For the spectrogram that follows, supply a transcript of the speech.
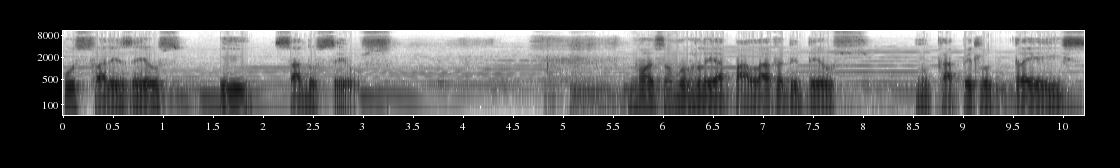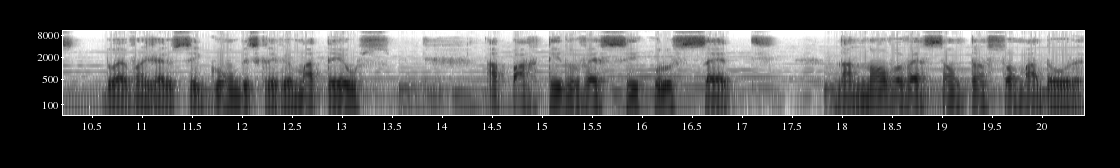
os fariseus e saduceus. Nós vamos ler a palavra de Deus no capítulo 3 do Evangelho segundo escreveu Mateus, a partir do versículo 7, na nova versão transformadora,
